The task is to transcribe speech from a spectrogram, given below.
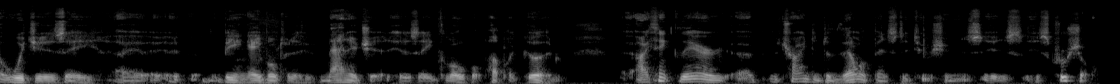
which is a, a, being able to manage it is a global public good. I think they're uh, trying to develop institutions is is crucial,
